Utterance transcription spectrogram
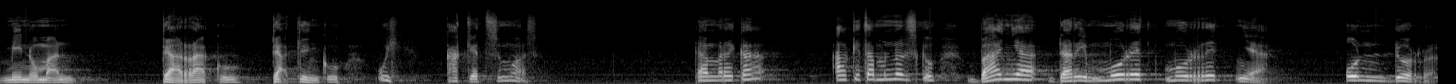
minuman, darahku, dagingku. Wih, kaget semua. Dan mereka Alkitab menulisku banyak dari murid-muridnya undur.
